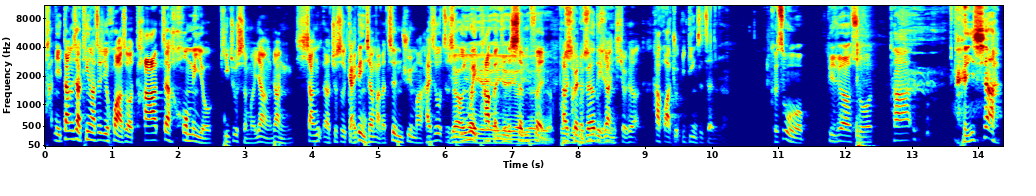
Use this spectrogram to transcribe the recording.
他你当下听到这句话的时候，他在后面有提出什么样让你相呃，就是改变你想法的证据吗？还是说只是因为他本身的身份，他的 credibility 让你觉得他话就一定是真的？可是我必须要说，他 等一下，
